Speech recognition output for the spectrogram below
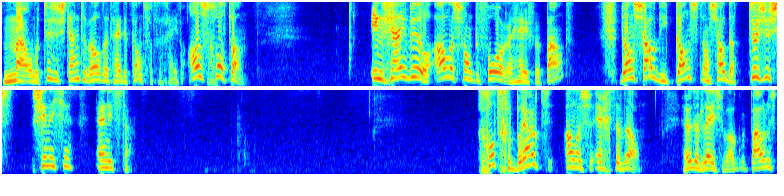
Maar ondertussen staat er wel dat hij de kans had gegeven. Als God dan in zijn wil alles van tevoren heeft bepaald, dan zou die kans, dan zou dat tussenzinnetje er niet staan. God gebruikt alles echter wel. dat lezen we ook bij Paulus.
